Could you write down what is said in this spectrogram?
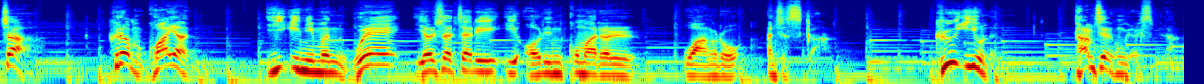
자 그럼 과연 이이님은 왜 10살짜리 이 어린 꼬마를 왕으로 앉혔을까? 그 이유는 다음 시간에 공개하겠습니다.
